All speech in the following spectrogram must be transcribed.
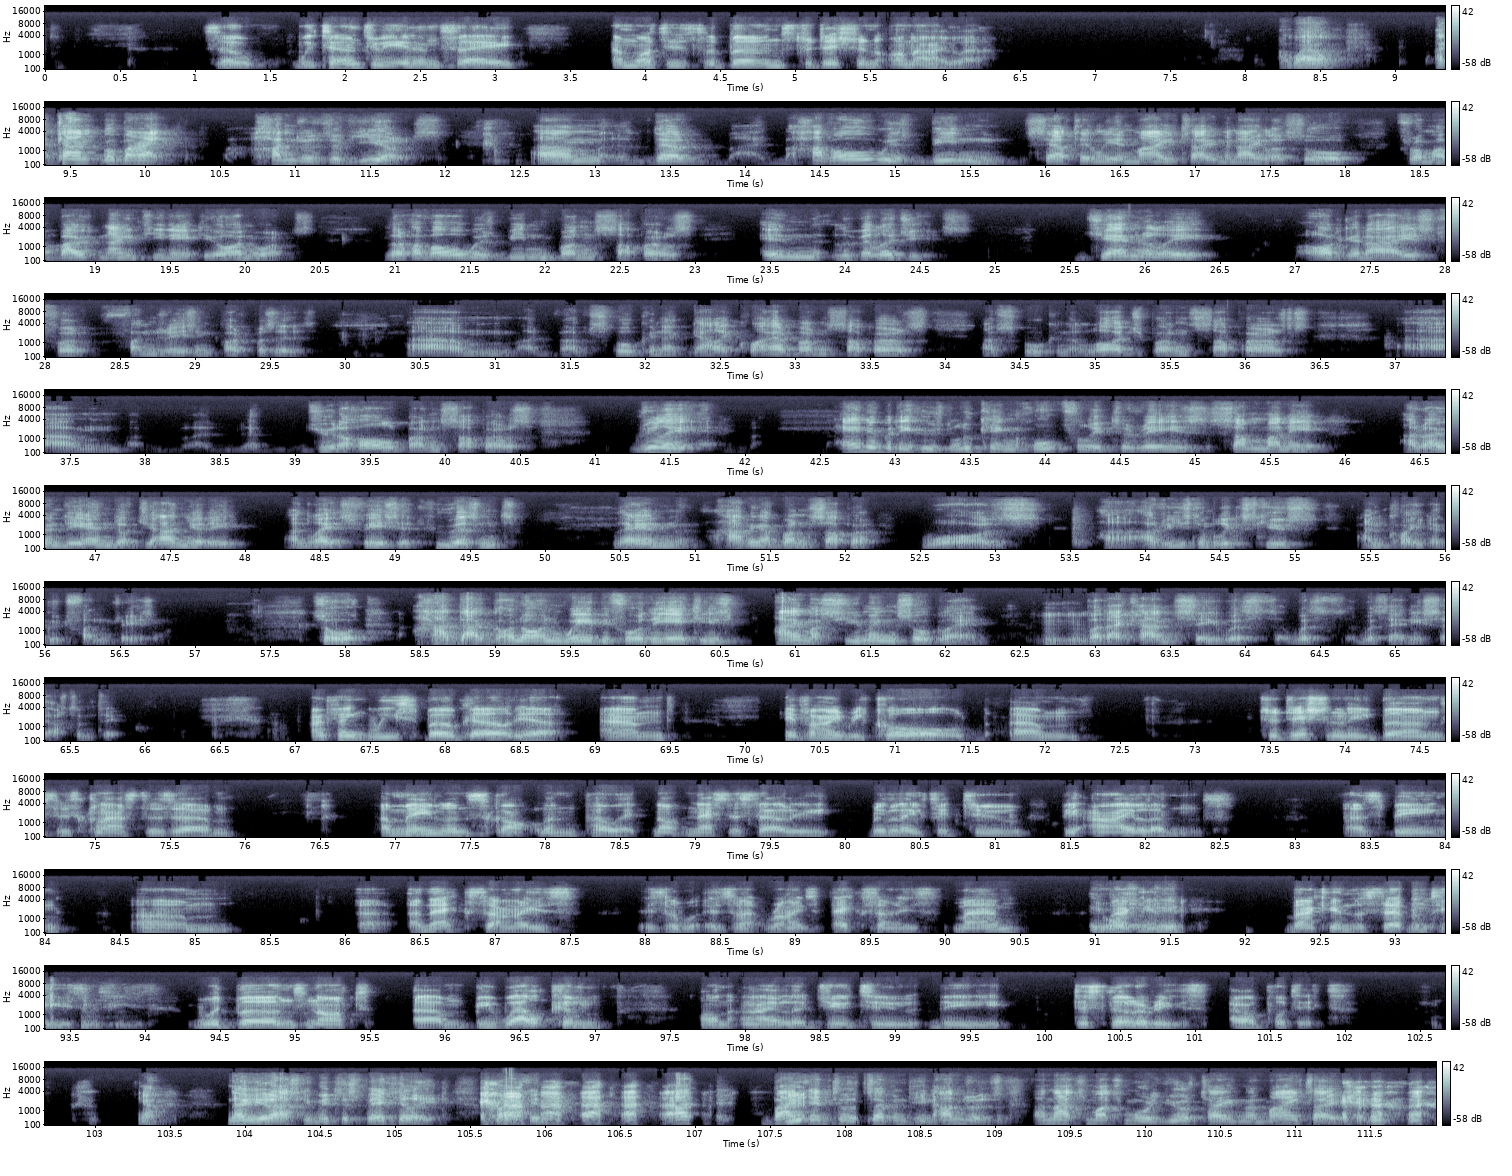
So we turn to Ian and say, and what is the Burns tradition on Islay? Well, I can't go back hundreds of years. Um, there have always been, certainly in my time in Islay, so from about 1980 onwards, there have always been burn suppers in the villages, generally organised for fundraising purposes. Um, I've, I've, spoken at Gaelic choir burn suppers, I've spoken at lodge burn suppers, um, Jura Hall burn suppers. Really, anybody who's looking hopefully to raise some money around the end of January, and let's face it, who isn't, then having a burn supper was uh, a reasonable excuse and quite a good fundraiser. So, had that gone on way before the 80s? I'm assuming so, Glenn, mm-hmm. but I can't say with, with, with any certainty. I think we spoke earlier, and if I recall, um, traditionally Burns is classed as um, a mainland Scotland poet, not necessarily related to the islands as being um, uh, an excise. Is, the, is that right? Excise man? He was back indeed. In, back in the 70s, would Burns not um, be welcome on Islay due to the distilleries, I'll put it? Yeah. Now you're asking me to speculate back, in, back, back, into the 1700s, and that's much more your time than my time.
